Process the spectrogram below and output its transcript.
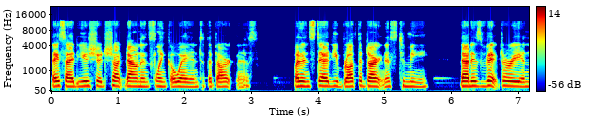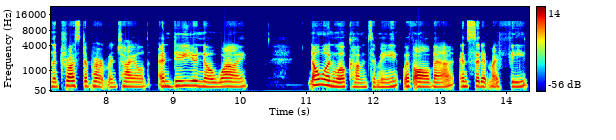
They said you should shut down and slink away into the darkness. But instead, you brought the darkness to me. That is victory in the trust department, child. And do you know why? No one will come to me with all that and sit at my feet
